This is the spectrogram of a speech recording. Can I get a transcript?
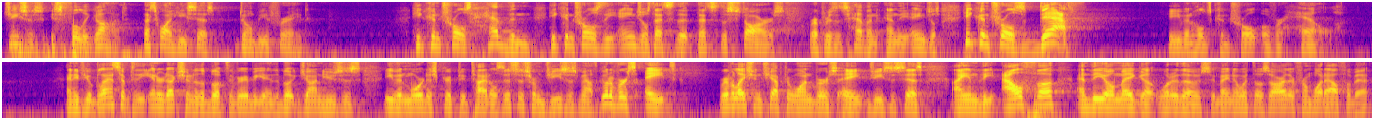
Jesus is fully God. That's why he says, Don't be afraid. He controls heaven. He controls the angels. That's the, that's the stars, represents heaven and the angels. He controls death. He even holds control over hell. And if you'll glance up to the introduction of the book, the very beginning of the book, John uses even more descriptive titles. This is from Jesus' mouth. Go to verse 8, Revelation chapter 1, verse 8. Jesus says, I am the Alpha and the Omega. What are those? Anybody know what those are? They're from what alphabet?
